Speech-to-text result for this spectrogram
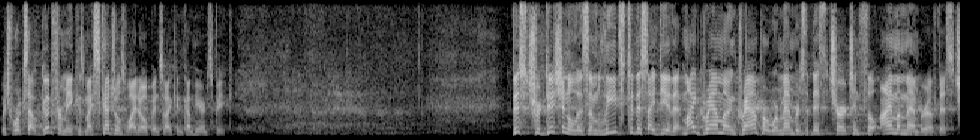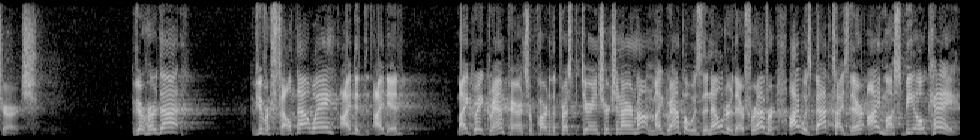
which works out good for me because my schedule's wide open so I can come here and speak. This traditionalism leads to this idea that my grandma and grandpa were members of this church, and so I'm a member of this church. Have you ever heard that? Have you ever felt that way? I did. I did. My great grandparents were part of the Presbyterian Church in Iron Mountain. My grandpa was an elder there forever. I was baptized there. I must be okay.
